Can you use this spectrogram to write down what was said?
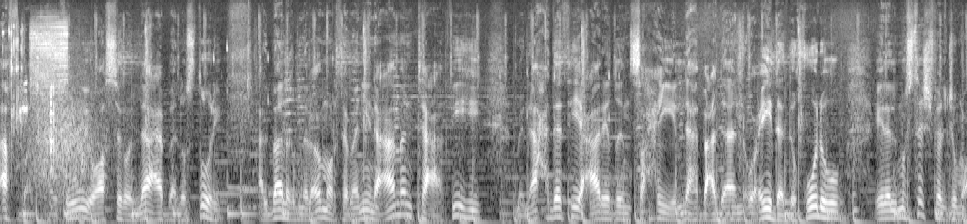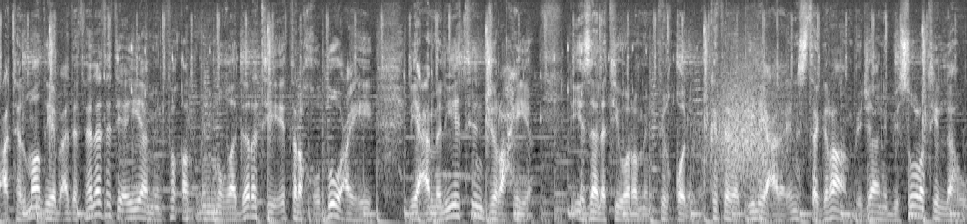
أفضل. حيث يواصل اللاعب الأسطوري البالغ من العمر 80 عاما تعافيه من أحدث عارض صحي له بعد أن أعيد دخوله إلى المستشفى الجمعة الماضية بعد ثلاثة أيام فقط من مغادرة إثر خضوعه لعملية جراحية لإزالة ورم في القولون وكتب بيلي على إنستغرام بجانب صورة له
